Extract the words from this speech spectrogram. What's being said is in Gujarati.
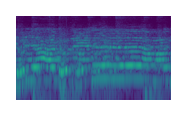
ઢોળિયા ઢોળિયા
